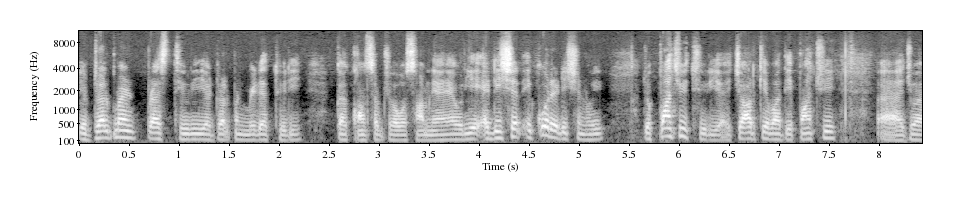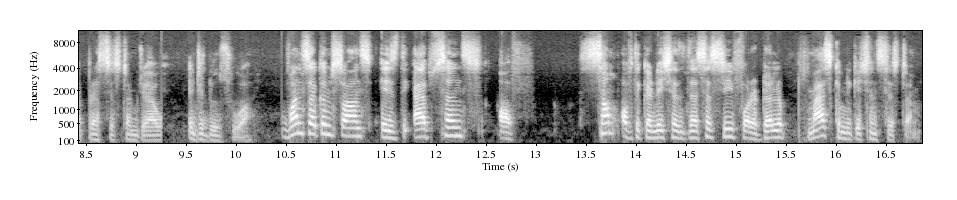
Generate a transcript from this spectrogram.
ये डेवलपमेंट प्रेस थ्योरी या डेवलपमेंट मीडिया थ्योरी का कॉन्सेप्ट जो है वो सामने आया और ये एडिशन एक और एडिशन हुई जो पांचवी थ्योरी है चार के बाद ये पांचवी जो है प्रेस सिस्टम जो है वो इंट्रोड्यूस हुआ one circumstance is the absence of some of the conditions necessary for a developed mass communication system.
